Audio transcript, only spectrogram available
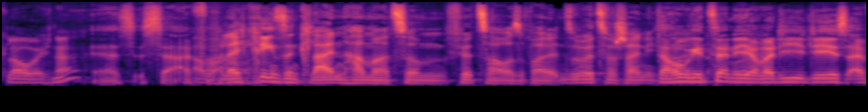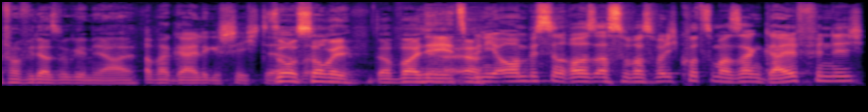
Glaube ich, ne? Ja, es ist ja einfach. Vielleicht kriegen sie einen kleinen Hammer zum, für zu Hause behalten. So wird es wahrscheinlich Darum sein. geht's ja nicht, aber die Idee ist einfach wieder so genial. Aber geile Geschichte. So, aber, sorry, da war ich. Nee, jetzt äh, bin ich auch ein bisschen raus. Achso, was wollte ich kurz mal sagen? Geil finde ich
